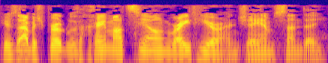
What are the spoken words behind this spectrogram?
here's Abish Brod with Chaim Al right here on JM Sunday.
